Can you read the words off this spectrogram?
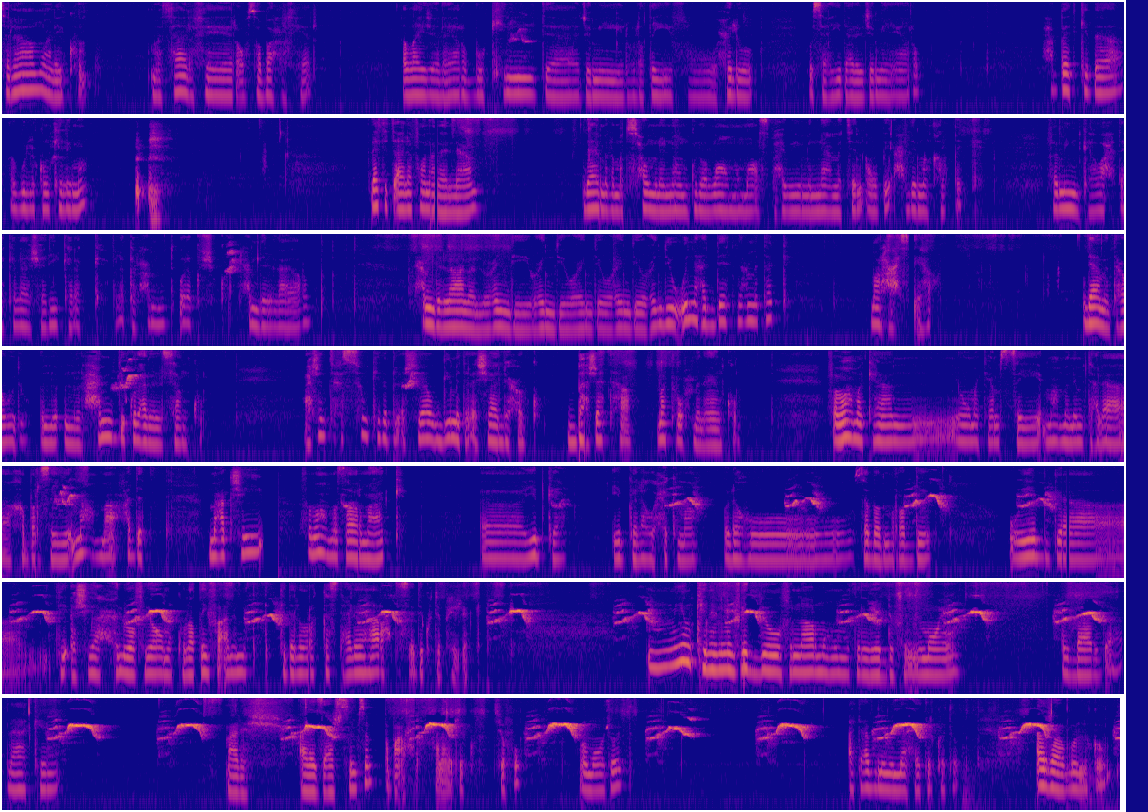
السلام عليكم. مساء الخير أو صباح الخير. الله يجعله يا رب وكل جميل ولطيف وحلو وسعيد على الجميع يا رب. حبيت كذا أقول لكم كلمة. لا تتآلفون على النعم. دائما لما تصحون من النوم قولوا اللهم ما أصبح بي من نعمة أو بأحد من خلقك. فمنك وحدك لا شريك لك. فلك الحمد ولك الشكر. الحمد لله يا رب. الحمد لله لأنه عندي وعندي وعندي وعندي وعندي وإن عديت نعمتك ما راح أحصيها. دائما تعودوا إنه إنه الحمد يكون على لسانكم. عشان تحسون كذا بالأشياء وقيمة الأشياء اللي حولكم. بهجتها ما تروح من عينكم. فمهما كان يومك أمس سيء مهما نمت على خبر سيء مهما حدث معك شيء؟ فمهما صار معك آه، يبقى يبقى له حكمة وله سبب من ربي ويبقى في أشياء حلوة في يومك ولطيفة. أنا متأكدة لو ركزت عليها راح تسعدك وتبهجك يمكن اللي في يده في النار ما هو مثل يده في الموية الباردة لكن معلش. على ازعاج سمسم. طبعا أحرق. خليني اوريكم شوفوا. هو موجود. أتعبني من ناحية الكتب. أرجع أقول لكم.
